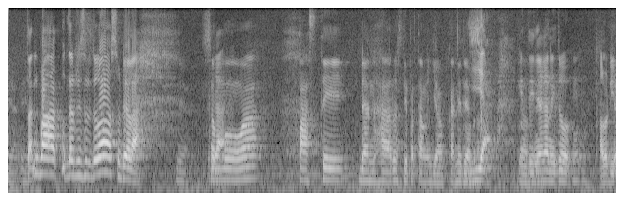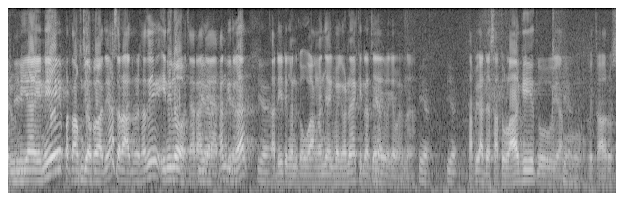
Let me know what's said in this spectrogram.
iya. iya. Tanpa akuntabilitas spiritual sudahlah. Iya. Semua pasti dan harus dipertanggungjawabkan itu ya? Iya, intinya kan itu. Kalau di Jadi- dunia ini pertanggungjawabannya secara administrasi ini loh caranya Iya, kan gitu iya, kan. iya. Tadi dengan keuangannya bagaimana, kinerjanya Iya. bagaimana. Iya, iya. Tapi ada satu lagi itu yang Iya. kita harus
